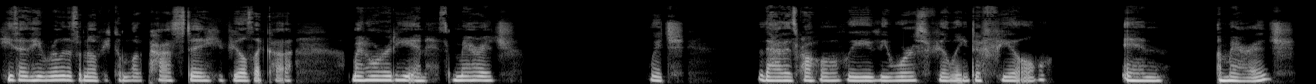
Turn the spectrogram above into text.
he says he really doesn't know if he can look past it. He feels like a minority in his marriage, which that is probably the worst feeling to feel in a marriage,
